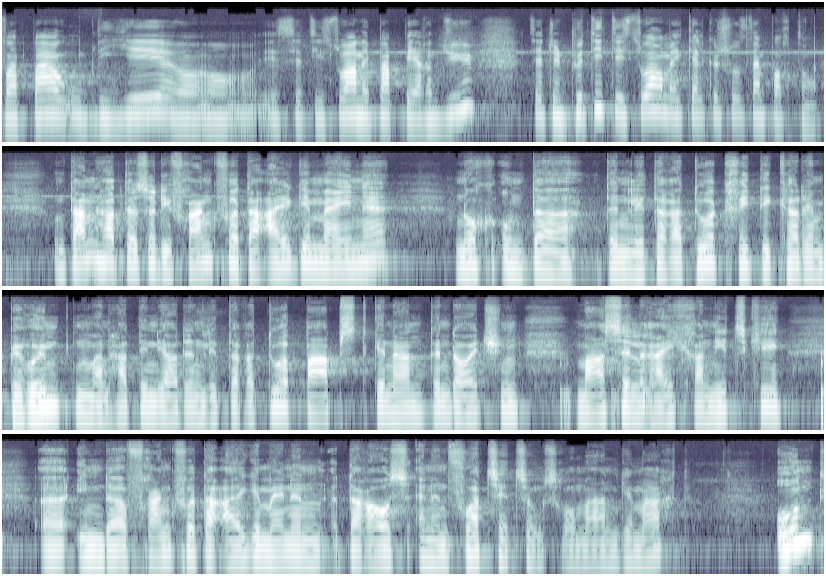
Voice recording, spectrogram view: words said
va pas oublier, euh, et cette histoire n'est pas perdue. C'est une petite histoire, mais quelque chose d'important. Und dann hat also die Frankfurter Allgemeine noch unter den Literaturkritiker, den berühmten, man hat ihn ja den Literaturpapst genannt, den Deutschen, Marcel Reich-Ranitzky, in der Frankfurter Allgemeinen daraus einen Fortsetzungsroman gemacht und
